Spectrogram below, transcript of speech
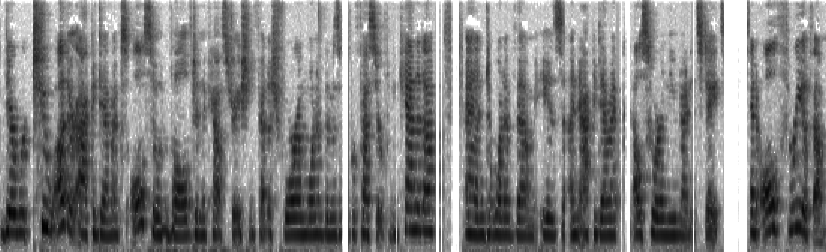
there were two other academics also involved in the castration fetish forum. One of them is a professor from Canada, and one of them is an academic elsewhere in the United States. And all three of them,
